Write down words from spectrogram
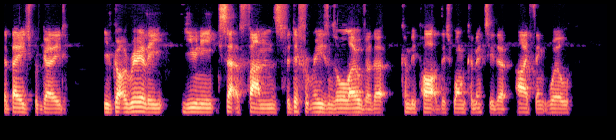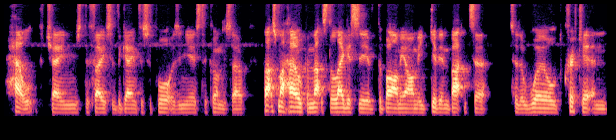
the Beige Brigade. You've got a really unique set of fans for different reasons all over that can be part of this one committee that I think will help change the face of the game for supporters in years to come. So that's my hope, and that's the legacy of the Barmy Army giving back to to the world cricket and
